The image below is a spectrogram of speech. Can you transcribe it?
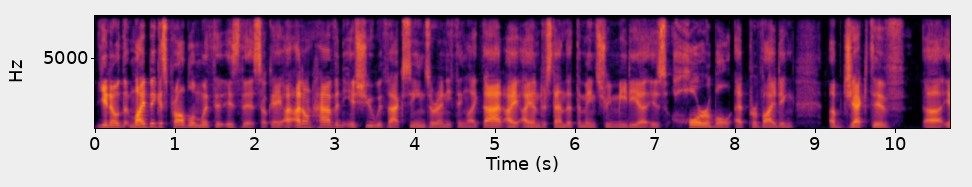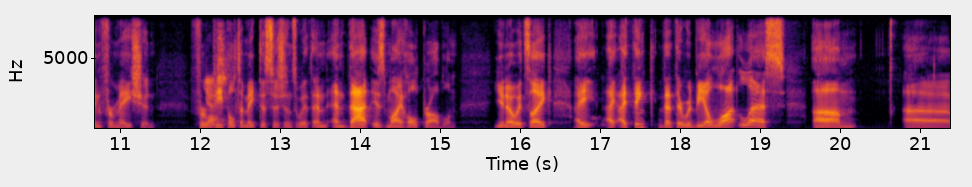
You know, the, my biggest problem with it is this, okay? I, I, don't have an issue with vaccines or anything like that. I, I understand that the mainstream media is horrible at providing objective uh, information for yes. people to make decisions with. And, and that is my whole problem you know, it's like I, I, I think that there would be a lot less um, uh,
